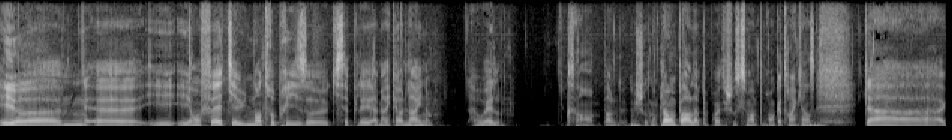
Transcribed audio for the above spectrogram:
Euh, et, en fait, il y a une entreprise qui s'appelait America Online, AOL. Ça en parle de, choses. Donc là, on parle à peu près des choses qui sont à peu près en 95 qui a,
